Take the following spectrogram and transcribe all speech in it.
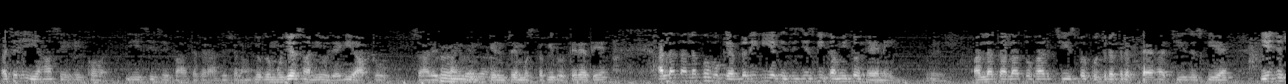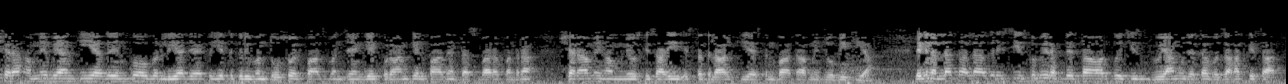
اچھا جی یہاں سے ایک اور اسی سے بات اگر آگے چلاؤں کیونکہ مجھے آسانی ہو جائے گی آپ تو سارے ہاں، علم ہاں۔ سے مستفید ہوتے رہتے ہیں۔ اللہ تعالیٰ کو وکیبلری کی یا کسی چیز کی کمی تو ہے نہیں۔ اللہ تعالیٰ تو ہر چیز پر قدرت رکھتا ہے ہر چیز اس کی ہے۔ یہ جو شرح ہم نے بیان کی ہے اگر ان کو اگر لیا جائے تو یہ تقریباً دو سو الفاظ بن جائیں گے۔ قرآن کے الفاظ ہیں دس بارہ پندرہ۔ شرح میں ہم نے اس کی ساری استدلال کیا استنباط آپ نے جو بھی کیا۔ لیکن اللہ تعالیٰ اگر اس چیز کو بھی رکھ دیتا اور کوئی چیز بیان ہو جاتا وضاحت کے ساتھ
